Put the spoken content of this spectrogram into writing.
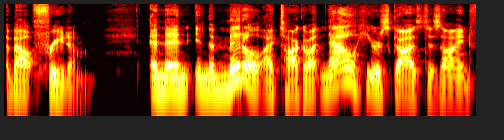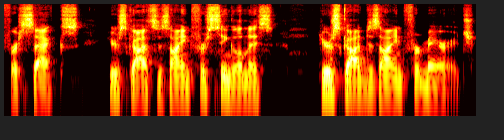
about freedom. And then in the middle, I talk about now here's God's design for sex, here's God's design for singleness, here's God designed for marriage.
